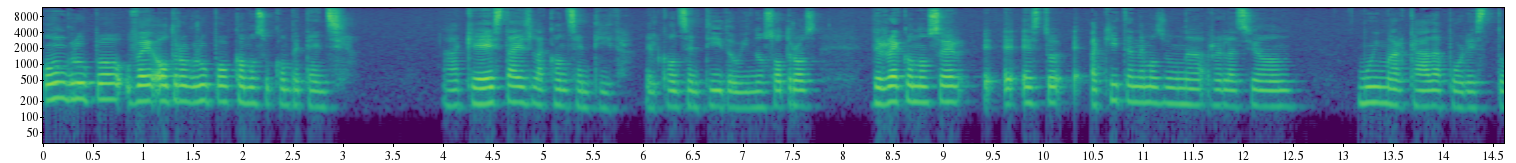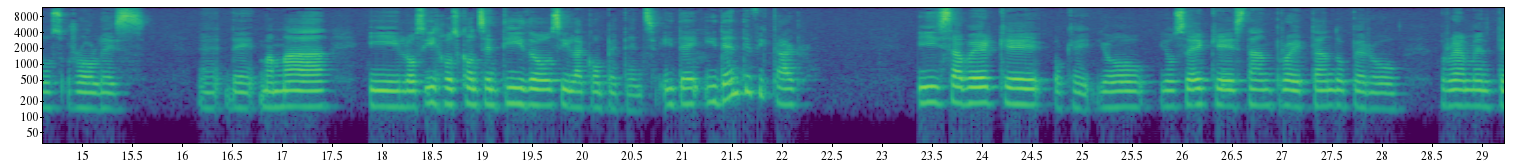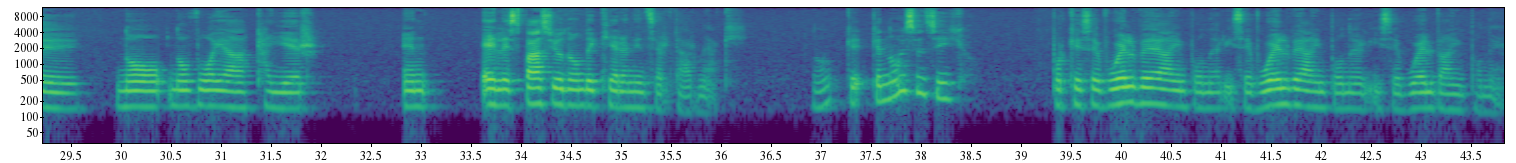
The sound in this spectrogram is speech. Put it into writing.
un grupo ve otro grupo como su competencia que esta es la consentida, el consentido y nosotros de reconocer eh, eh, esto, aquí tenemos una relación muy marcada por estos roles eh, de mamá y los hijos consentidos y la competencia y de identificarlo y saber que, ok, yo, yo sé que están proyectando, pero realmente no, no voy a caer en el espacio donde quieren insertarme aquí. ¿no? Que, no es sencillo, porque se vuelve a imponer y se vuelve a imponer y se vuelve a imponer.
